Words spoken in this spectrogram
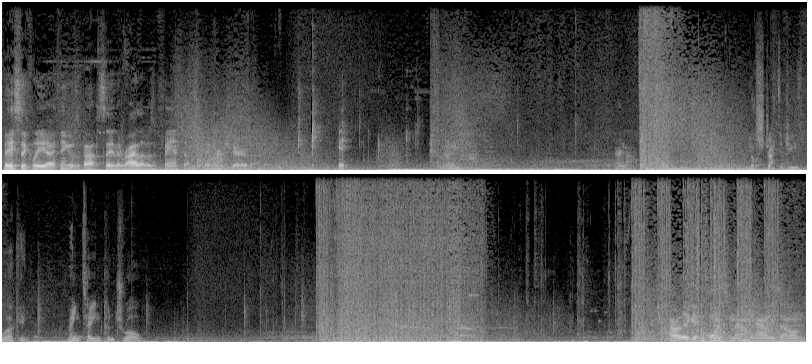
Basically, I think it was about to say that Rylet was a phantom, but they weren't sure about it. Heh. You know what I mean? Or not. Your strategy's working. Maintain control. How are they getting points when they don't even have any zones?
